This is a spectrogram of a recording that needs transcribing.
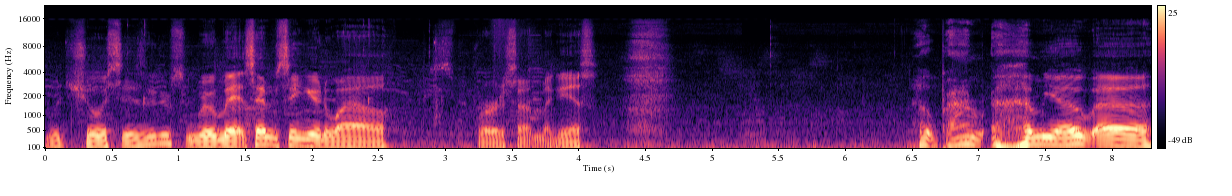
What choices? There's some romance. Haven't seen you in a while. Or something, I guess. Hope Pine. I mean, I hope, uh.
